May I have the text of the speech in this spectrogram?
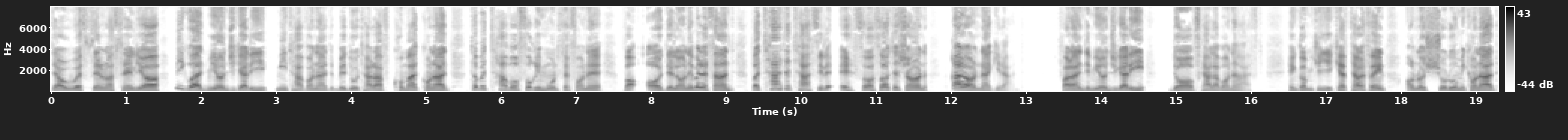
در وسترن استرالیا می‌گوید میانجیگری می‌تواند به دو طرف کمک کند تا به توافقی منصفانه و عادلانه برسند و تحت تاثیر احساساتشان قرار نگیرند. فرآیند میانجیگری داوطلبانه است. هنگامی که یکی از طرفین آن را شروع می کند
